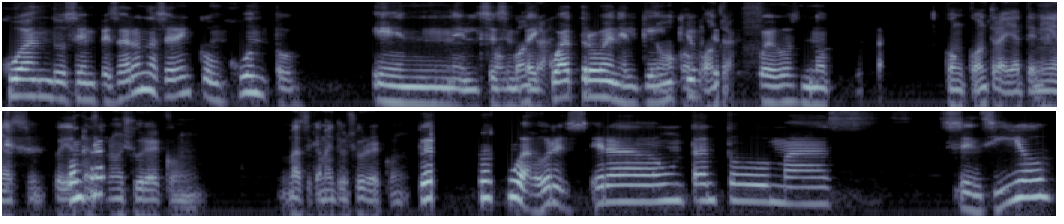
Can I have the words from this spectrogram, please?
Cuando se empezaron a hacer en conjunto en el 64, en el GameCube, no, juegos no. Con contra ya tenías, podías hacer un shooter con, básicamente un shooter con. Pero dos jugadores, era un tanto más sencillo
